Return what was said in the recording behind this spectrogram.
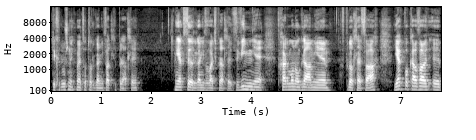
tych różnych metod organizacji pracy, jak sobie organizować pracę zwinnie, w harmonogramie, procesach, jak pokazać, y,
